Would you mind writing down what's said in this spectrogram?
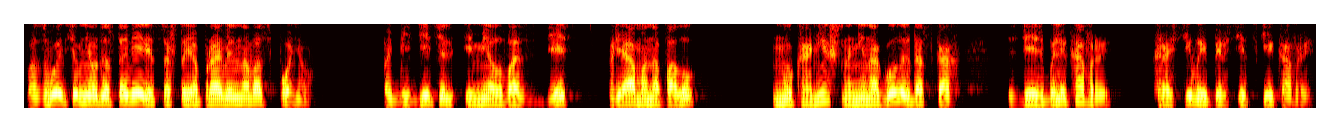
«Позвольте мне удостовериться, что я правильно вас понял. Победитель имел вас здесь, прямо на полу?» «Ну, конечно, не на голых досках. Здесь были ковры красивые персидские ковры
